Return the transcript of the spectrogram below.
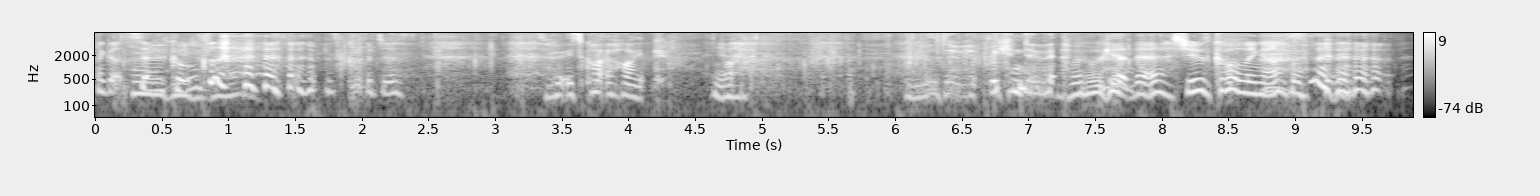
I got oh, circled. it was gorgeous. So it's quite a hike. Yeah. We'll do it. We can do it. We will get there. She is calling us.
